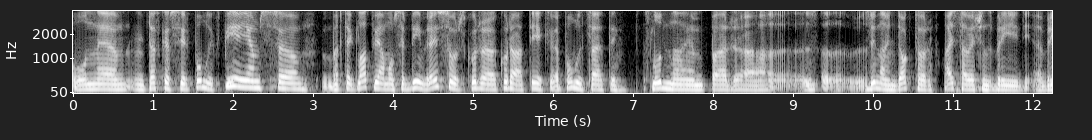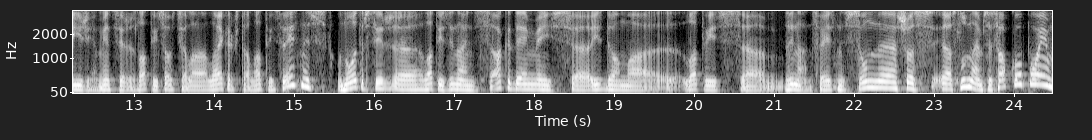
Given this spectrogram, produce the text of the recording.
Un tas, kas ir publiski pieejams, var teikt, Latvijā mums ir divi resursi, kur, kurā tiek publicēti sludinājumi par zinātņu doktoru aizstāvēšanas brīdi, brīžiem. Viens ir Latvijas oficiālā laikrakstā Latvijas vēstnesis, un otrs ir Latvijas Zinātnes akadēmijas izdevumā Latvijas zinātnes vēstnesis. Un šos sludinājumus es apkopoju,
